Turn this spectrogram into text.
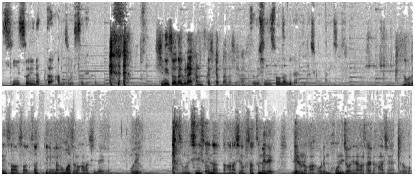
真相になった話です、それ。死にそうなぐらい恥ずかしかった話やな。その真相なぐらい恥ずかしかったです。俺ささ、さっきの長松の話で、俺、その死にそうになった話の2つ目で出るのが、俺も本庄で流された話なんやけど、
